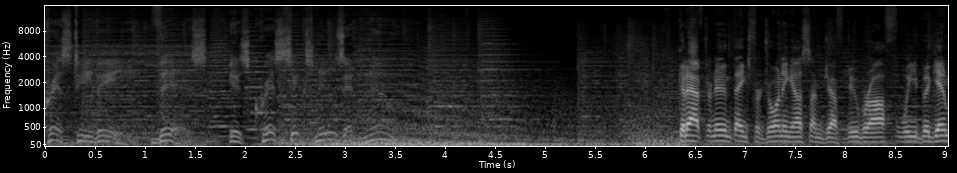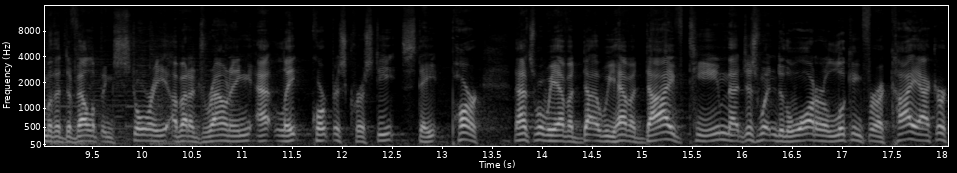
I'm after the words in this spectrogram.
KRIS TV, this is KRIS 6 News at noon. Good afternoon. Thanks for joining us. I'm Jeff Dubroff. We begin with a developing story about a drowning at Lake Corpus Christi State Park. That's where we have a we have a dive team that just went into the water looking for a kayaker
